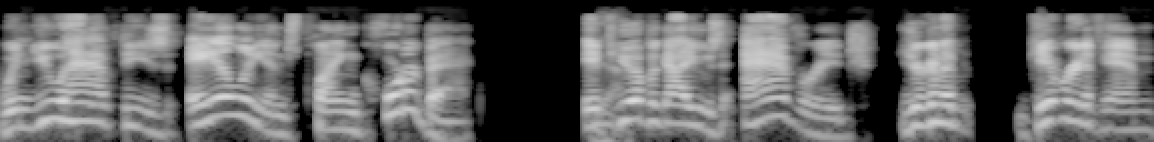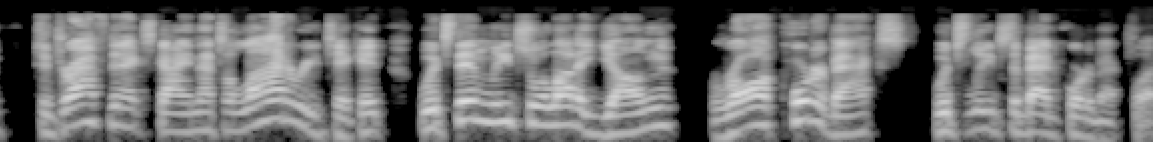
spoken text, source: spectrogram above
when you have these aliens playing quarterback, if yeah. you have a guy who's average, you're going to get rid of him to draft the next guy, and that's a lottery ticket, which then leads to a lot of young, raw quarterbacks, which leads to bad quarterback play.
